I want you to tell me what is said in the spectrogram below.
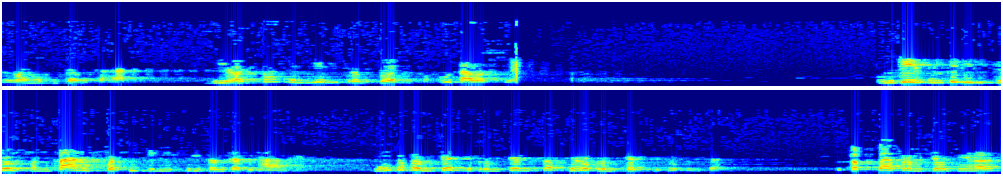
भगवान ने गीता में कहा गृहस्थों के लिए भी ब्रह्मचर्य बहुत आवश्यक उनके उनके लिए केवल संतान उत्पत्ति के लिए स्त्री संघ का विधान है। नहीं तो ब्रह्मचर्य ब्रह्मचर्य, सब जगह ब्रह्मचर्य की प्रशंसा। तो सप्ताह ब्रह्मचर्य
